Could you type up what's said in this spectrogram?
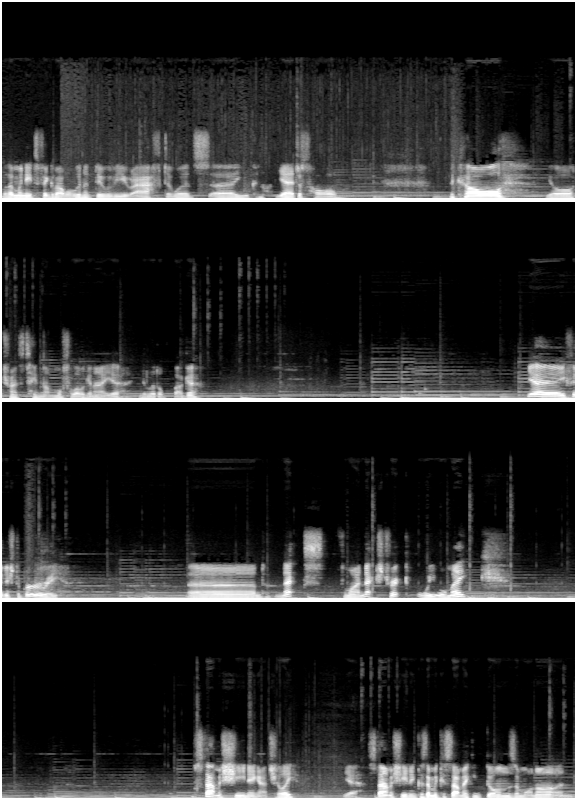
Well, then we need to think about what we're going to do with you afterwards. Uh, you can, yeah, just haul. Nicole, you're trying to tame that muffalo again, aren't you? You little bugger. Yay, finished a brewery. And next, for my next trick, we will make... We'll start machining, actually. Yeah, start machining, because then we can start making guns and whatnot, and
